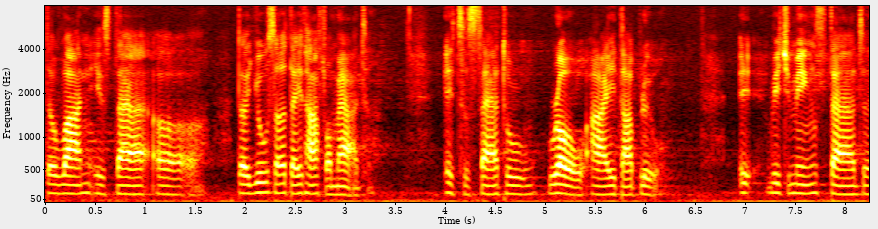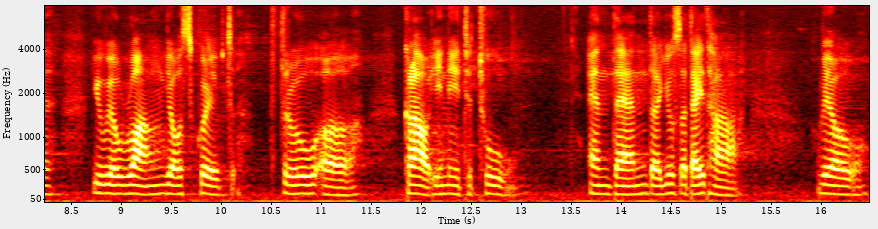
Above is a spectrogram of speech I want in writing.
The one is that uh, the user data format is set to raw IW, which means that you will run your script through a cloud init tool and then the user data will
